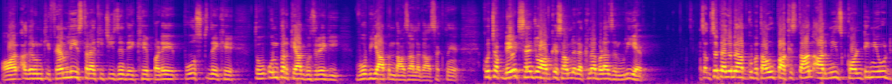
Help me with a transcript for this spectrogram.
اور اگر ان کی فیملی اس طرح کی چیزیں دیکھے، پڑھے پوسٹ دیکھے، تو ان پر کیا گزرے گی؟ وہ بھی آپ اندازہ لگا سکتے ہیں۔ کچھ اپڈیٹس ہیں جو آپ کے سامنے رکھنا بڑا ضروری ہے۔ سب سے پہلے میں آپ کو بتاؤں، Pakistan army's continued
